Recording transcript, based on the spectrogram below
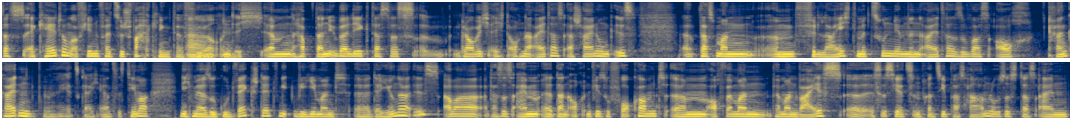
dass Erkältung auf jeden Fall zu schwach klingt dafür. Ah, okay. Und ich ähm, habe dann überlegt, dass das, äh, glaube ich, echt auch eine Alterserscheinung ist, äh, dass man ähm, vielleicht mit zunehmendem Alter sowas auch Krankheiten, jetzt gleich ernstes Thema, nicht mehr so gut wegstellt wie, wie jemand, äh, der jünger ist, aber dass es einem äh, dann auch irgendwie so vorkommt, ähm, auch wenn man, wenn man weiß, äh, es ist jetzt im Prinzip was harmloses, dass einem,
